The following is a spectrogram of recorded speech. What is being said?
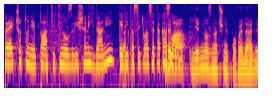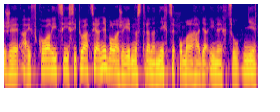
prečo to neplatiť zo zvýšených daní, keď tak je tá situácia taká treba zlá? Jednoznačne povedať, že aj v koalícii situácia nebola, že jedna strana nechce pomáhať a iné chcú. Nie.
